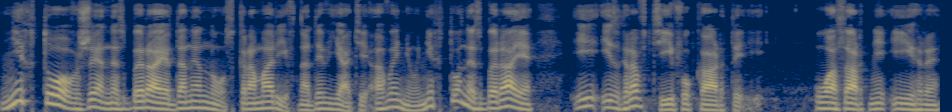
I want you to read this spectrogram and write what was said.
Ніхто вже не збирає данину з крамарів на 9-й авеню, ніхто не збирає і із гравців у карти, у азартні ігри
